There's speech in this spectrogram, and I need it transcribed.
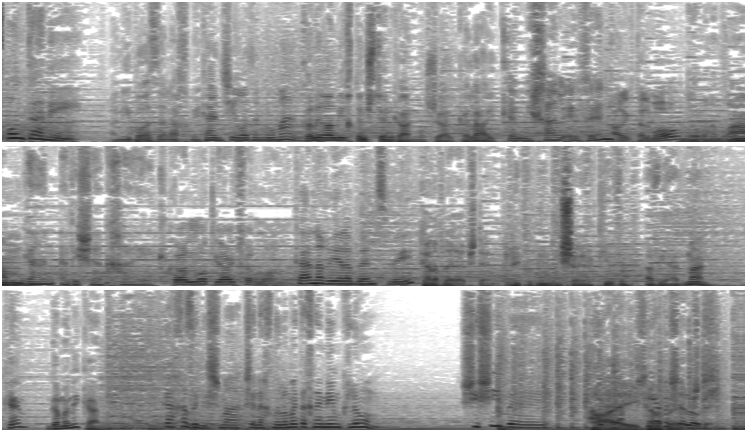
ספונטני? אני בועז הלחמי. כאן שיר רוזנבלומן. כאן נירן ליכטנשטיין. כאן משה אלקלעי. כאן מיכל אבן. אריק תלמור. אני אורן אברהם. כאן אבישג חייק. כאן מוטי אייפרמן. כאן אריאלה בן צבי. כאן אבנר אפשטיין. לי קוראים ישי עקיבא. אביעד מן. כן, גם אני כאן. ככה זה נשמע כשאנחנו לא מתכננים כלום. שישי ב... היי, כאן אבנר אפשטיין.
